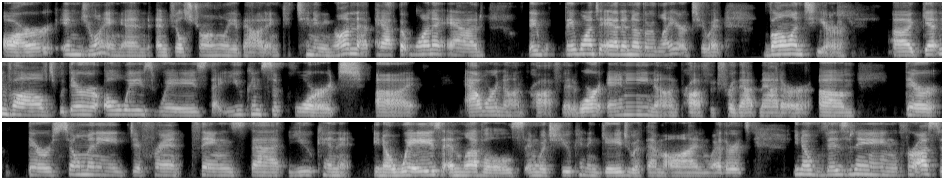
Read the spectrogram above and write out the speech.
are enjoying and, and feel strongly about and continuing on that path, but want to add, they, they want to add another layer to it, volunteer uh, get involved. There are always ways that you can support uh, our nonprofit or any nonprofit for that matter. Um, there, there are so many different things that you can, you know, ways and levels in which you can engage with them on, whether it's you know visiting for us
